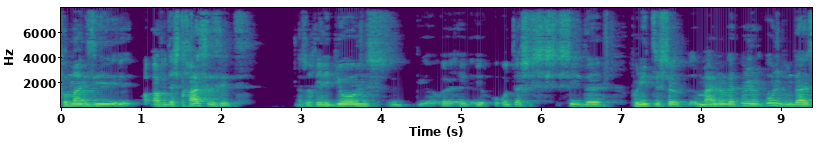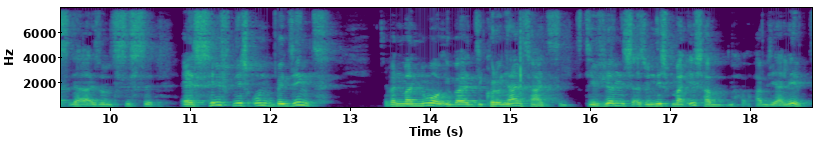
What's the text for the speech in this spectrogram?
wo man sie auf der Straße sieht. Also Religionsunterschiede, politische Meinungen und und und. Und das, ja, also es, ist, es hilft nicht unbedingt, wenn man nur über die Kolonialzeit, die wir nicht, also nicht mal ich habe hab die erlebt.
